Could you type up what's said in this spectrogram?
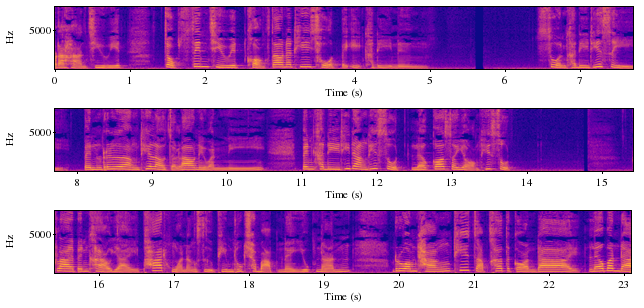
ประหารชีวิต จบสิ้นชีวิตของเจ้าหน้าที่โฉดไปอีกคดีหนึ่ง ส่วนคดีที่สี่เป็นเรื่องที่เราจะเล่าในวันนี้ เป็นคดีที่ดังที่สุดแล้วก็สยองที่สุด กลายเป็นข่าวใหญ่พาดหัวหนังสือพิมพ์ทุกฉบับในยุคนั้น รวมทั้งที่จับฆาตกรได้ แล้วบรรดา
